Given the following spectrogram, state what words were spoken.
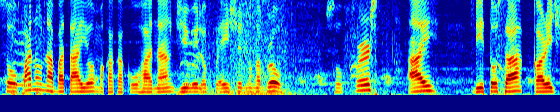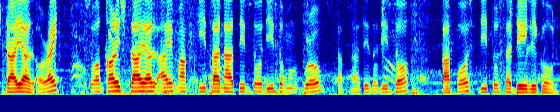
So, paano na ba tayo makakakuha ng Jewel of Creation mga bro? So, first ay dito sa Courage Trial, alright? So, ang Courage Trial ay makikita natin to dito mga bro. Tap natin to dito. Tapos, dito sa Daily Goal.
